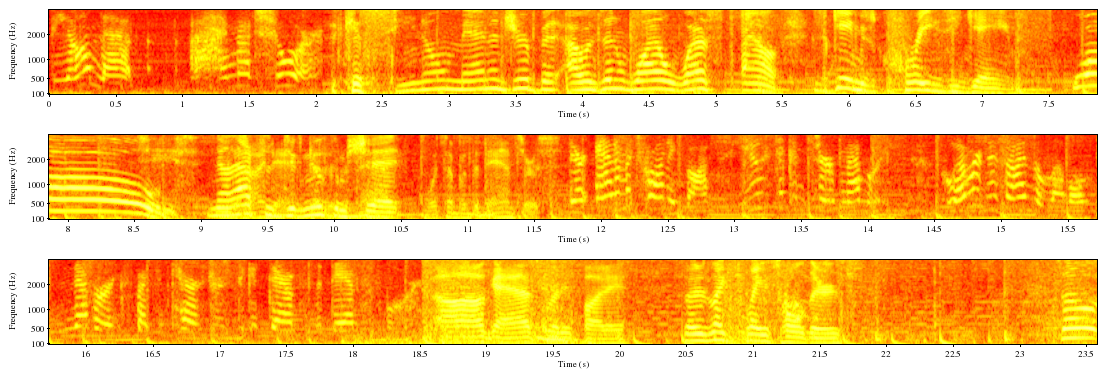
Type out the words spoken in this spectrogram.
Beyond that, I'm not sure. The casino manager, but I was in Wild West town. This game is crazy game. Whoa! Jeez, now that's some dance Duke Nukem shit. that. What's up with the dancers? They're animatronic bots used to conserve memory. Whoever designed the level never expected characters to get down to the dance floor. Oh, okay, that's pretty funny. So there's like placeholders. So,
